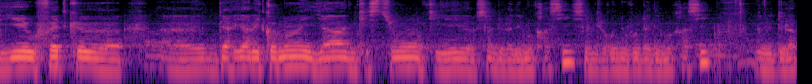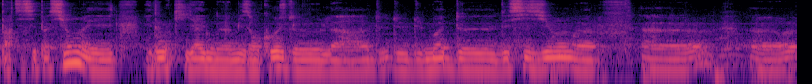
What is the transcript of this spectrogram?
liée au fait que derrière les communs, il y a une question qui est celle de la démocratie, celle du renouveau de la démocratie de, la participation et, donc il y a une mise en cause du, mode de décision euh, euh, euh,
